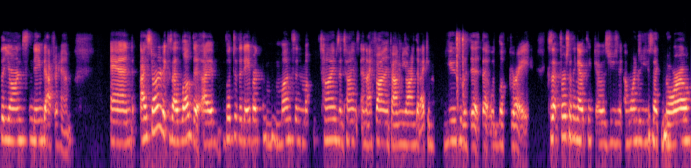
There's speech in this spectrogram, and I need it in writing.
the yarn's named after him. And I started it because I loved it. I looked at the daybreak months and mo- times and times, and I finally found yarn that I could use with it that would look great. Because at first I think I would think I was using, I wanted to use like Noro,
